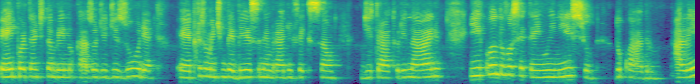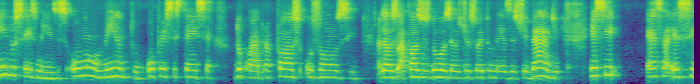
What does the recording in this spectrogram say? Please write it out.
É importante também, no caso de disúria, é, principalmente em bebês, lembrar de infecção de trato urinário, e quando você tem o início do quadro, além dos seis meses, ou um aumento ou persistência do quadro após os 11, após os 12 aos 18 meses de idade, esse essa, esse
